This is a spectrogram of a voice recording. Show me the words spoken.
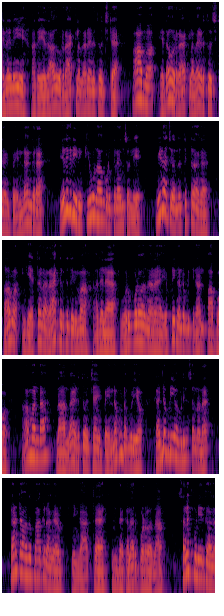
என்ன நீ அதை ஏதாவது ஒரு ரேக்கில் தானே எடுத்து வச்சுட்டேன் ஆமாம் ஏதோ ஒரு ரேக்கில் தான் எடுத்து வச்சுட்டேன். இப்போ என்னங்கிற? எதுக்கடி நீ க்யூலாம் கொடுக்குறேன்னு சொல்லி மீனாட்சி வந்து திட்டுறாங்க. ஆமாம் இங்கே எத்தனை ரேக் இருக்குது தெரியுமா? அதில் ஒரு புடவை தானே. எப்படி கண்டுபிடிக்கிறான்னு பார்ப்போம். ஆமாண்டா நான் தான் எடுத்து வச்சேன் இப்போ என்ன பண்ண முடியும்? கண்டுபிடியும் அப்படின்னு சொன்னோன்னே கரெக்டாக வந்து பார்க்குறாங்க எங்கள் அத்தை இந்த கலர் புடவை தான் செலக்ட் பண்ணியிருக்காங்க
